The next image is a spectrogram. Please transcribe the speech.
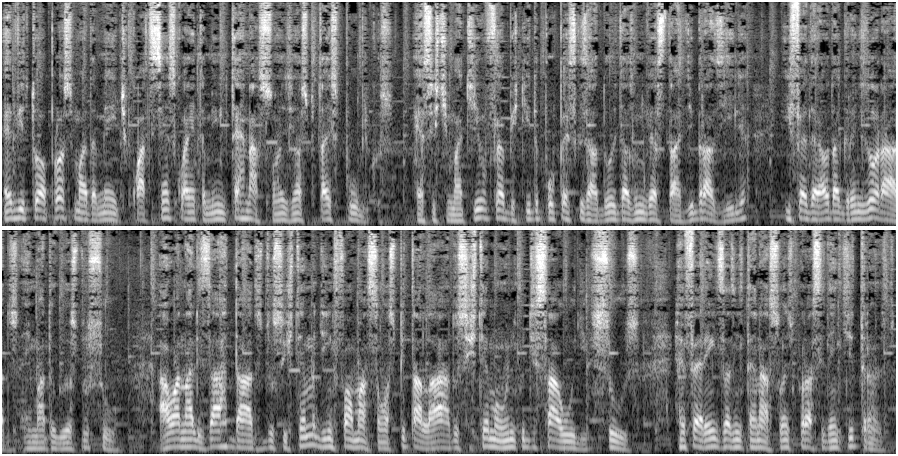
evitou aproximadamente 440 mil internações em hospitais públicos. Essa estimativa foi obtida por pesquisadores das universidades de Brasília e Federal da Grandes Dourados, em Mato Grosso do Sul ao analisar dados do Sistema de Informação Hospitalar do Sistema Único de Saúde, SUS, referentes às internações por acidente de trânsito.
